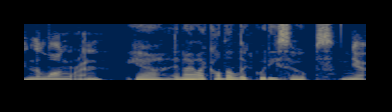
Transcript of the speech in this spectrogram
in the long run, Yeah. And I like all the liquidy soaps, yeah.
